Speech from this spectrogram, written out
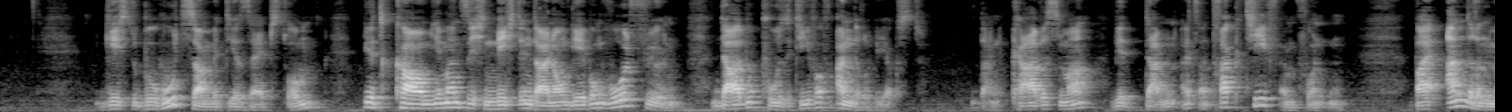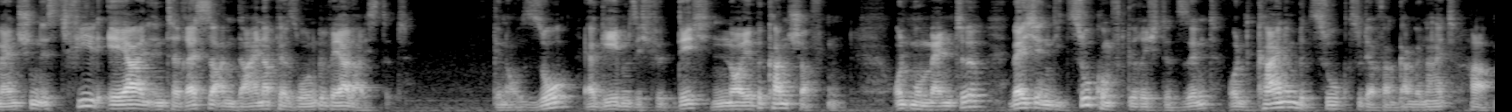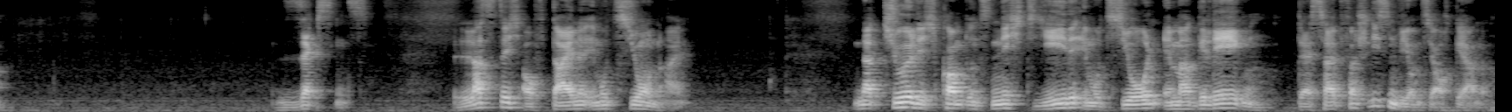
Gehst du behutsam mit dir selbst um, wird kaum jemand sich nicht in deiner Umgebung wohlfühlen, da du positiv auf andere wirkst. Dein Charisma wird dann als attraktiv empfunden. Bei anderen Menschen ist viel eher ein Interesse an deiner Person gewährleistet. Genau so ergeben sich für dich neue Bekanntschaften und Momente, welche in die Zukunft gerichtet sind und keinen Bezug zu der Vergangenheit haben. Sechstens. Lass dich auf deine Emotionen ein. Natürlich kommt uns nicht jede Emotion immer gelegen. Deshalb verschließen wir uns ja auch gerne.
